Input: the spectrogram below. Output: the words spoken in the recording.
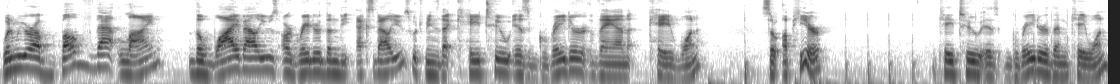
When we are above that line, the y values are greater than the x values, which means that k2 is greater than k1. So up here, k2 is greater than k1,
